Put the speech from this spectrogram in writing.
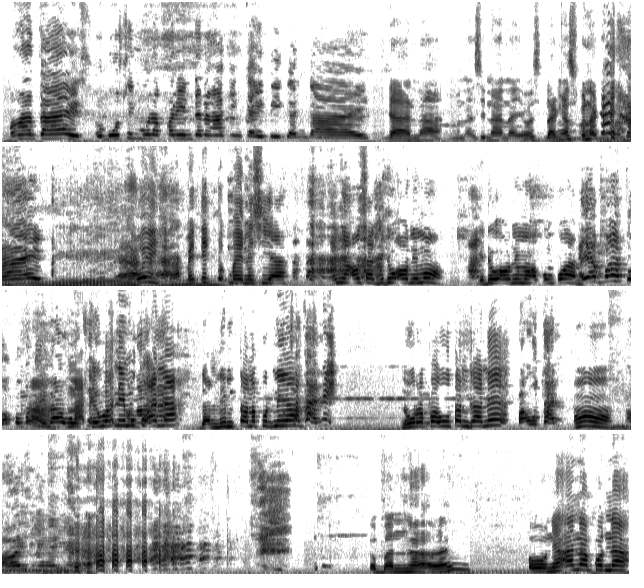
Mga guys, ubusin mo ng paninda ng aking kaibigan guys. Yan na, muna si nanay. Os, langas po na kayo. Guys. Uy, may TikTok ba na siya? Anya usa giduaw nimo. Giduaw nimo akong kuan. Ay, ba to ako Ah, makailangan. Nakiwa nimo kuan na. Dan limta na pud niya. Gani. Nura pa utan gani. Pautan. Oh, Ay, kabanha ay. Oh, nya ana pud na.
